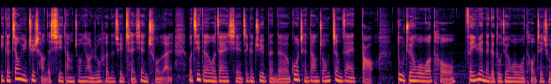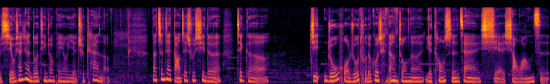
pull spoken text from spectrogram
一个教育剧场的戏当中，要如何的去呈现出来。我记得我在写这个剧本的过程当中，正在导《杜鹃窝窝头》飞跃那个杜鹃窝窝头这出戏，我相信很多听众朋友也去看了。那正在导这出戏的这个如火如荼的过程当中呢，也同时在写《小王子》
